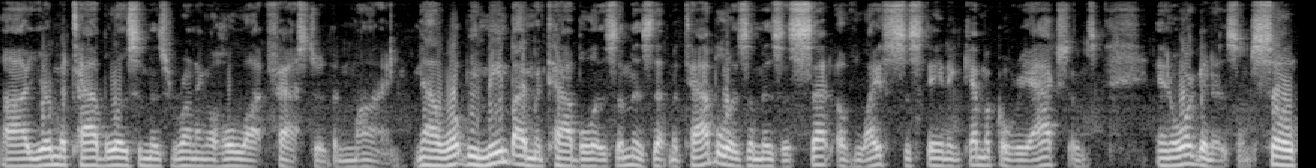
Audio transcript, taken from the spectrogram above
uh, your metabolism is running a whole lot faster than mine. Now, what we mean by metabolism is that metabolism is a set of life sustaining chemical reactions in organisms. So,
